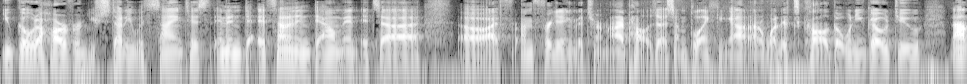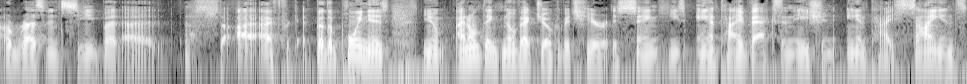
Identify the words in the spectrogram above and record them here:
you go to Harvard, you study with scientists, and it's not an endowment. It's a oh, I, am forgetting the term. I apologize. I'm blanking out on what it's called. But when you go to not a residency, but uh, I, forget. But the point is, you know, I don't think Novak Djokovic here is saying he's anti-vaccination, anti-science.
